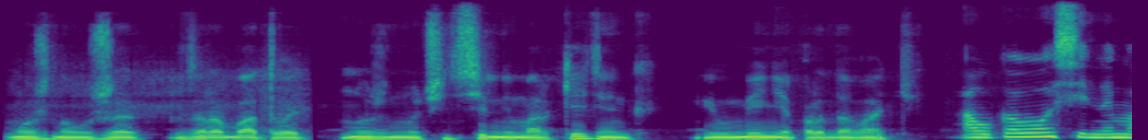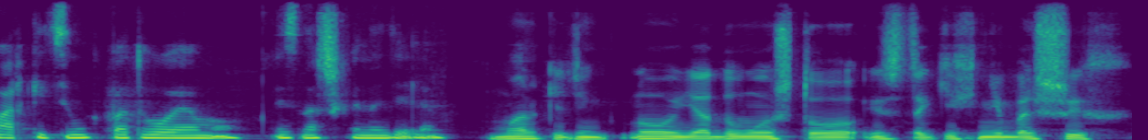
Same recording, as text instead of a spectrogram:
можно уже зарабатывать. Нужен очень сильный маркетинг и умение продавать. А у кого сильный маркетинг, по-твоему, из наших виноделин? Маркетинг? Ну, я думаю, что из таких небольших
